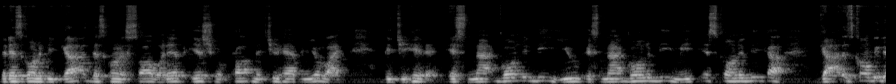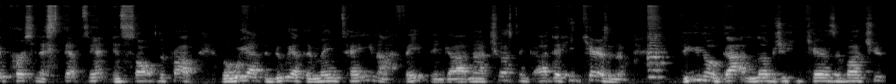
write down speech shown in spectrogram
that it's going to be God that's going to solve whatever issue or problem that you have in your life. Did you hear that? It's not going to be you. It's not going to be me. It's going to be God. God is going to be the person that steps in and solves the problem. But we have to do, we have to maintain our faith in God and our trust in God that He cares enough. Do you know God loves you? He cares about you.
